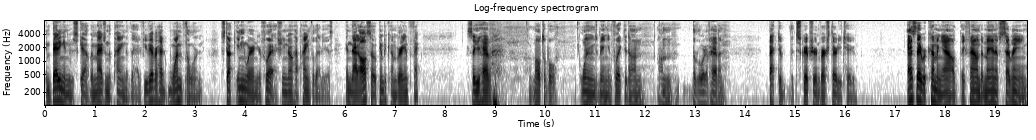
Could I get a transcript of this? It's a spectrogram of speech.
embedding into his scalp. Imagine the pain of that. If you've ever had one thorn stuck anywhere in your flesh, you know how painful that is. And that also can become very infected. So you have multiple wounds being inflicted on, on the Lord of heaven. Back to the scripture in verse 32. As they were coming out, they found a man of Cyrene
